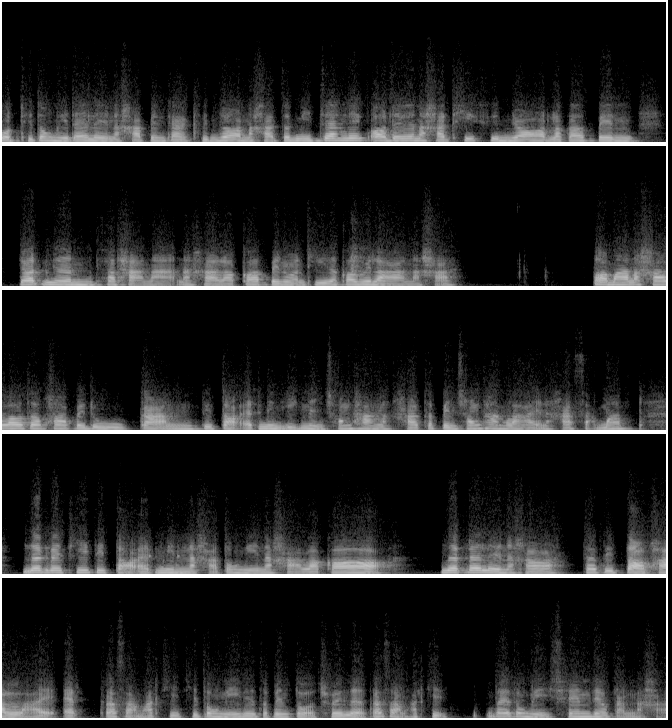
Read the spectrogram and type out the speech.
กดที่ตรงนี้ได้เลยนะคะ เป็นการคืนยอดนะคะ จะมีแจ้งเลขออเดอร์นะคะ ที่คืนยอดแล้วก็เป็นยอดเงินสถานะนะคะ แล้วก็เป็นวันที่แล้วก็เวลานะคะ ต่อมานะคะ เราจะพาไปดูการติดต่อแอดมินอีกหนึ่งช่องทางนะคะ จะเป็นช่องทางไลน์นะคะ สามารถเลือกได้ที่ติดต่อแอดมินนะคะ ตรงนี้นะคะ แล้วก็ เลือกได้เลยนะคะ จะติดต่อผ่านไลน์แอดก็สามารถคลิกที่ตรงนี้ หรือจะเป็นตัวช่วยเหลือก็สามารถคลิกได้ตรงนี้เช่นเดียวกันนะคะ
